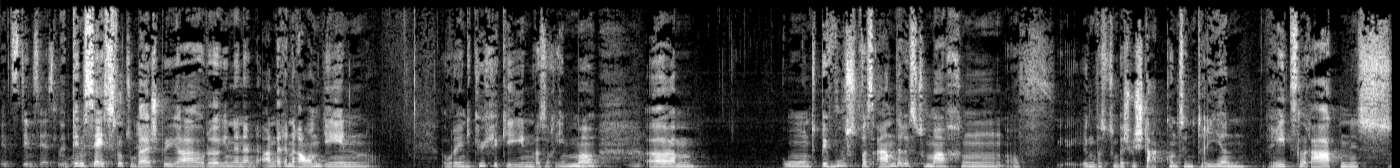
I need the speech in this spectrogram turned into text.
jetzt den Sessel. Den Sessel zum Beispiel, ja, oder in einen anderen Raum gehen oder in die Küche gehen, was auch immer. Ja. Ähm, und bewusst was anderes zu machen, auf irgendwas zum Beispiel stark konzentrieren, Rätselraten ist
